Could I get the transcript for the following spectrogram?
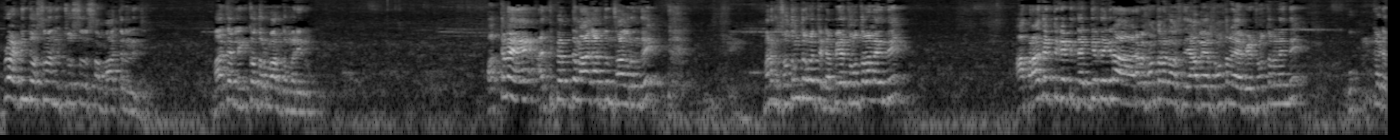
ఇప్పుడు అటు నుంచి వస్తున్నాను చూస్తూ చూస్తాం మాచర్ల నుంచి. మాచర్ల ఇంకో దుర్మార్గం మరి పక్కనే అతిపెద్ద నాగార్జున సాగర్ ఉంది. మనకు స్వతంత్రం వచ్చి డెబ్బై ఐదు సంవత్సరాలు అయింది. ఆ ప్రాజెక్టు కట్టి దగ్గర దగ్గర అరవై సంవత్సరాలు వస్తుంది. యాభై ఆరు సంవత్సరాలు యాభై ఏడు సంవత్సరాలు అయింది. ఒక్కడి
